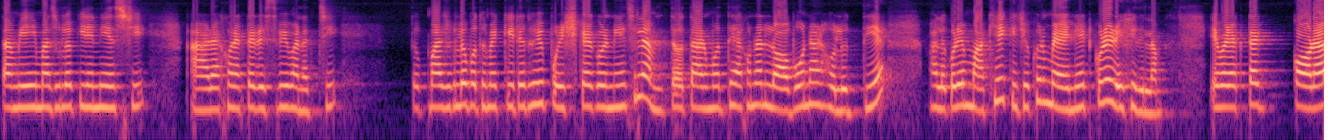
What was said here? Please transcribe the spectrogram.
তো আমি এই মাছগুলো কিনে নিয়ে এসেছি আর এখন একটা রেসিপি বানাচ্ছি। তো মাছগুলো প্রথমে কেটে ধুয়ে পরিষ্কার করে নিয়েছিলাম, তো তার মধ্যে এখন আর লবণ আর হলুদ দিয়ে ভালো করে মাখিয়ে কিছুক্ষণ ম্যারিনেট করে রেখে দিলাম। এবার একটা কড়া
